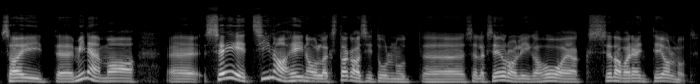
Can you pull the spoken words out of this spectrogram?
said äh, minema. Äh, see, et sina, Heino, oleks tagasi tulnud selleks Euroliiga hooajaks, seda varianti ei olnud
